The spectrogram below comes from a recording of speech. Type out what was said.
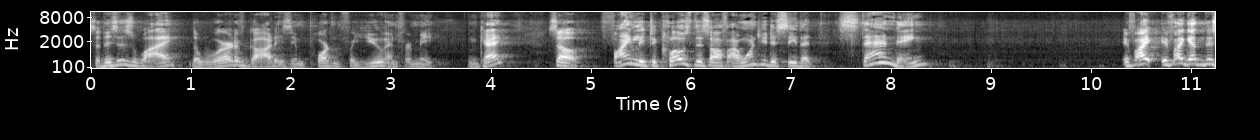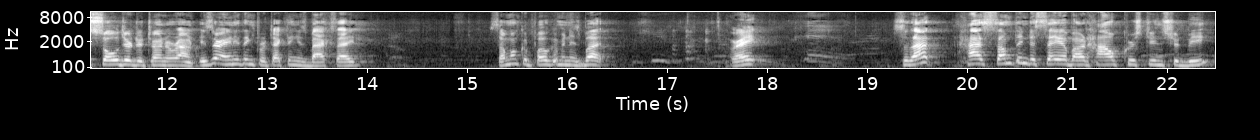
So, this is why the Word of God is important for you and for me. Okay? So, finally, to close this off, I want you to see that standing, if I, if I get this soldier to turn around, is there anything protecting his backside? Someone could poke him in his butt. Right? So that has something to say about how Christians should be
